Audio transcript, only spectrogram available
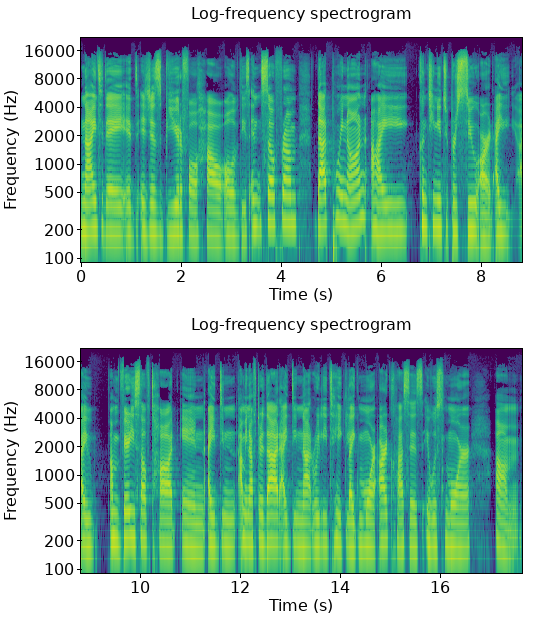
night to day. It, it's just beautiful how all of these. And so from that point on, I continue to pursue art. I I I'm very self-taught and I didn't I mean after that I did not really take like more art classes. It was more um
